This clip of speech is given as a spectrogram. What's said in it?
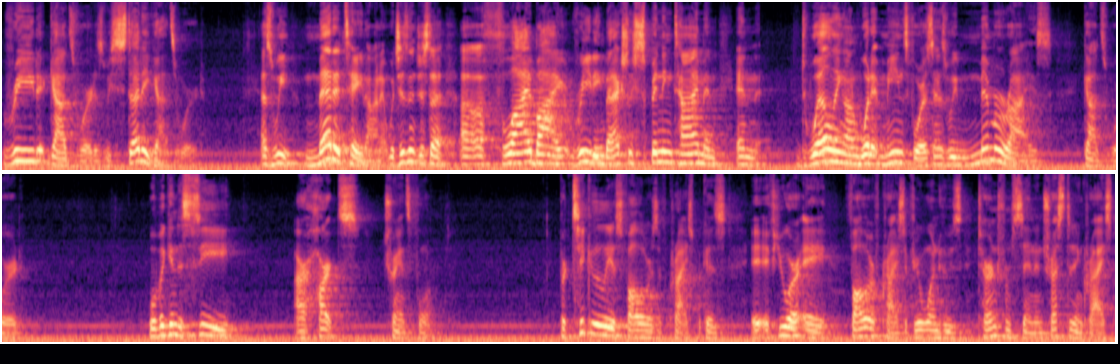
read God's Word, as we study God's Word, as we meditate on it, which isn't just a, a fly-by reading, but actually spending time and, and dwelling on what it means for us, and as we memorize God's Word, we'll begin to see our hearts transformed. Particularly as followers of Christ, because if you are a follower of Christ, if you're one who's turned from sin and trusted in Christ,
